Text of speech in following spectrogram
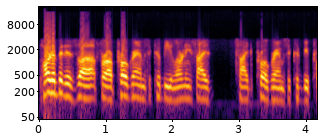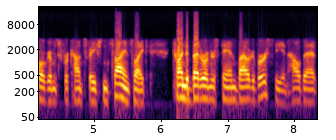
Part of it is uh, for our programs. It could be learning side side programs. It could be programs for conservation science, like trying to better understand biodiversity and how that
